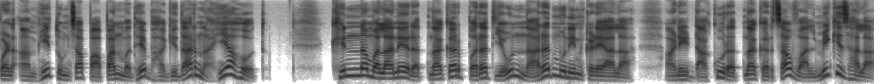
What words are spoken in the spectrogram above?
पण आम्ही तुमच्या पापांमध्ये भागीदार नाही आहोत. खिन्न मलाने रत्नाकर परत येऊन नारद मुनींकडे आला आणि डाकू रत्नाकरचा वाल्मिकी झाला.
